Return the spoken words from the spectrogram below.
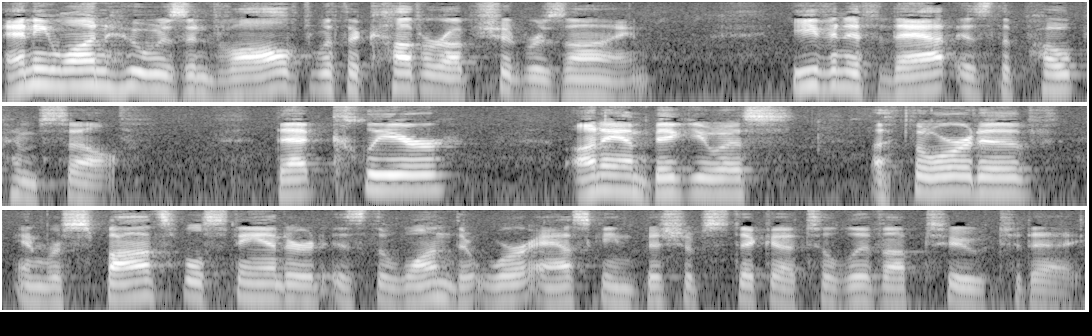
Anyone who was involved with the cover up should resign, even if that is the Pope himself. That clear, unambiguous, authoritative, and responsible standard is the one that we're asking Bishop Stika to live up to today.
